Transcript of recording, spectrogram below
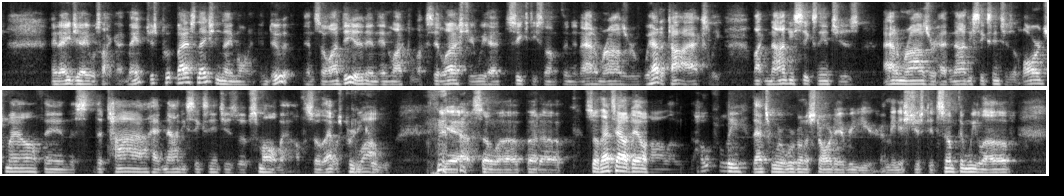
And AJ was like, Man, just put Bass Nation name on it and do it. And so I did. And, and like, like I said last year, we had 60 something, and Adam Riser, we had a tie actually, like 96 inches. Adam Riser had 96 inches of largemouth, and the, the tie had 96 inches of smallmouth. So that was pretty Wow. cool. yeah. So, uh, but uh, so that's how Dale Hollow hopefully that's where we're going to start every year. I mean, it's just it's something we love.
